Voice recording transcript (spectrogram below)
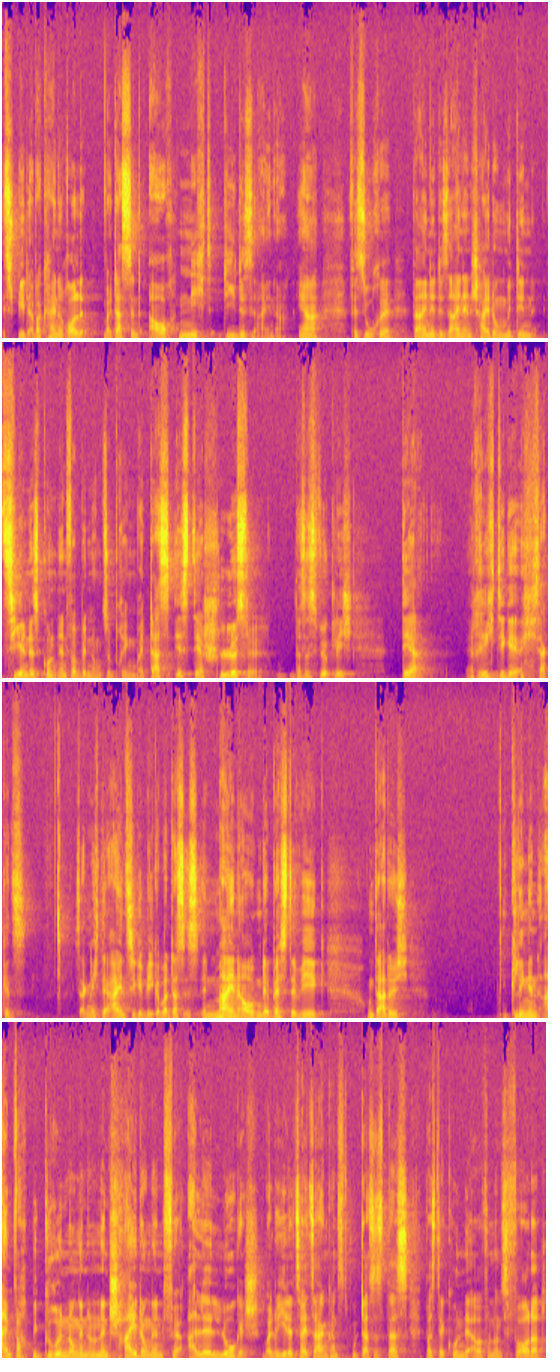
Es spielt aber keine Rolle, weil das sind auch nicht die Designer. Ja? Versuche deine Designentscheidung mit den Zielen des Kunden in Verbindung zu bringen, weil das ist der Schlüssel. Das ist wirklich der richtige, ich sage jetzt, ich sage nicht der einzige Weg, aber das ist in meinen Augen der beste Weg und dadurch klingen einfach Begründungen und Entscheidungen für alle logisch, weil du jederzeit sagen kannst, gut, das ist das, was der Kunde aber von uns fordert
